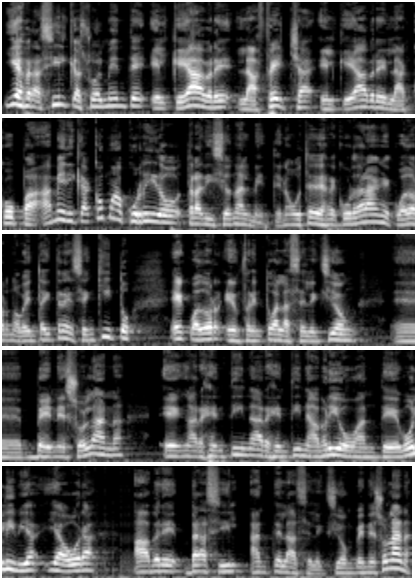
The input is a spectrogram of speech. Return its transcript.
y es Brasil casualmente el que abre la fecha, el que abre la Copa América, como ha ocurrido tradicionalmente. ¿no? Ustedes recordarán, Ecuador 93 en Quito, Ecuador enfrentó a la selección eh, venezolana, en Argentina, Argentina abrió ante Bolivia y ahora abre Brasil ante la selección venezolana.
